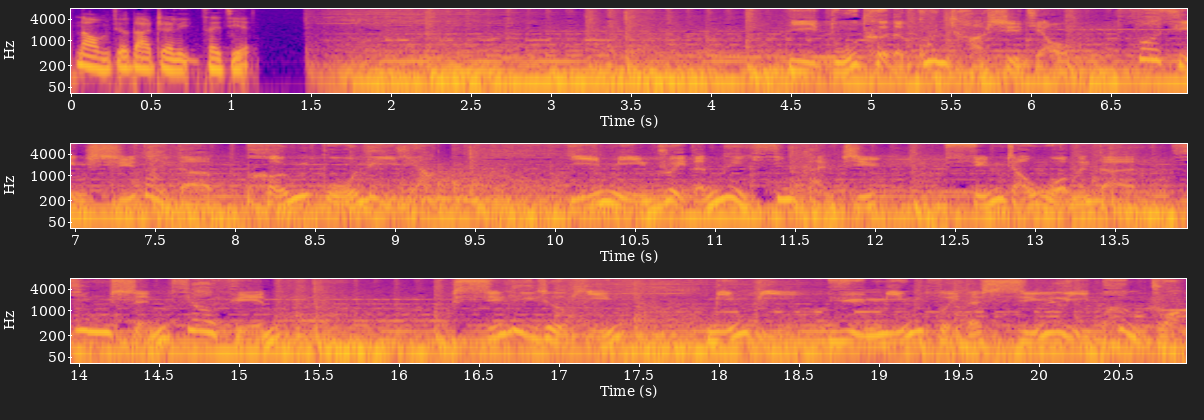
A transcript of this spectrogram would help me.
那我们就到这里，再见。以独特的观察视角，发现时代的蓬勃力量；以敏锐的内心感知，寻找我们的精神家园。实力热评，名笔与名嘴的实力碰撞。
